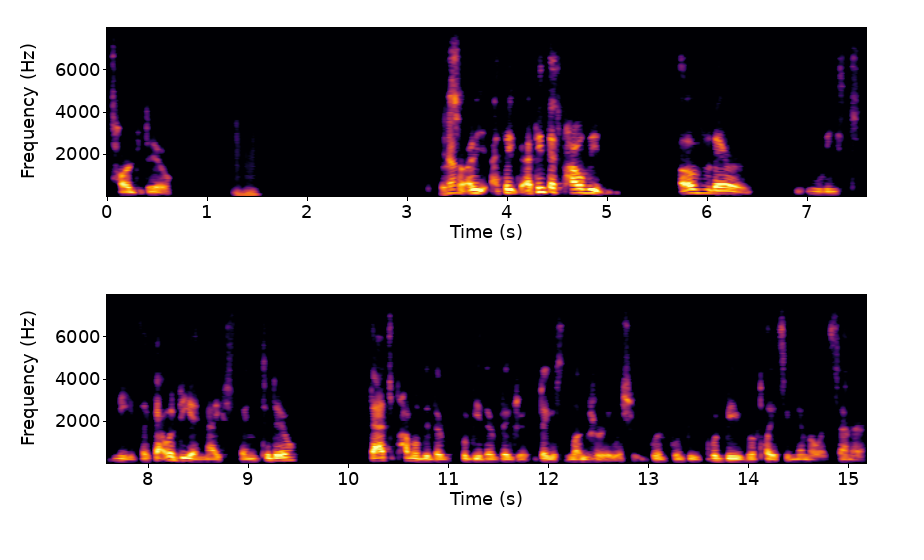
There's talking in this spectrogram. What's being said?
it's hard to do. Mm-hmm. Yeah. So I, I think I think that's probably of their least needs. Like that would be a nice thing to do. That's probably their would be their big, biggest luxury, which would, would be would be replacing Nimmo at center.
